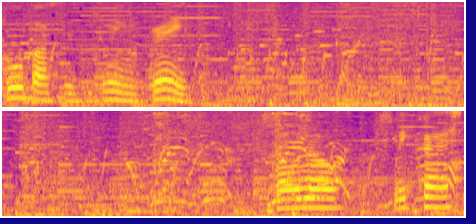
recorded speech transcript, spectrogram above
School bus is doing great. Oh no, we crashed.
